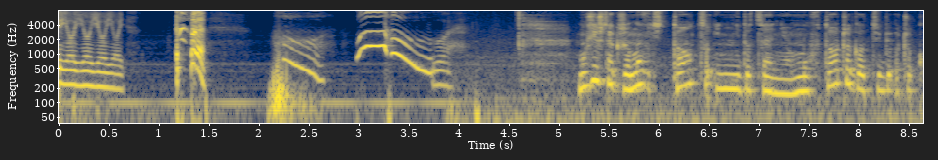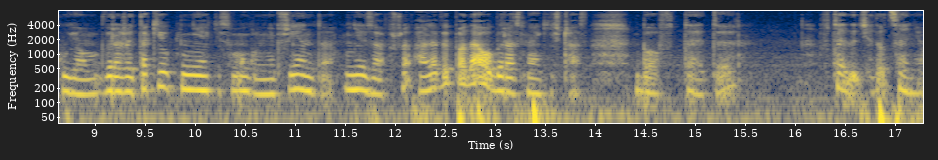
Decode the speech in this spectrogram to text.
Oj, oj, oj, oj, oj. Musisz także mówić to, co inni docenią. Mów to, czego od ciebie oczekują. Wyrażaj takie opinie, jakie są ogólnie przyjęte. Nie zawsze, ale wypadałoby raz na jakiś czas, bo wtedy, wtedy cię docenią.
